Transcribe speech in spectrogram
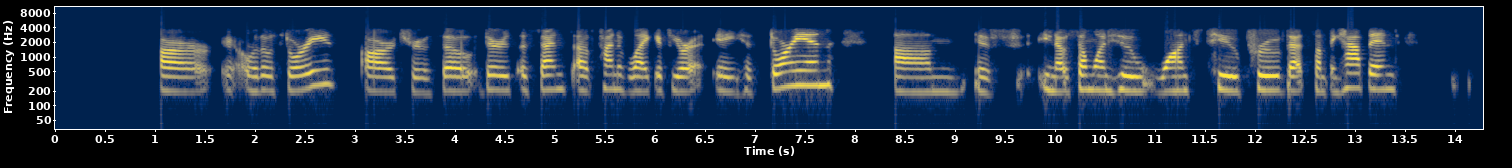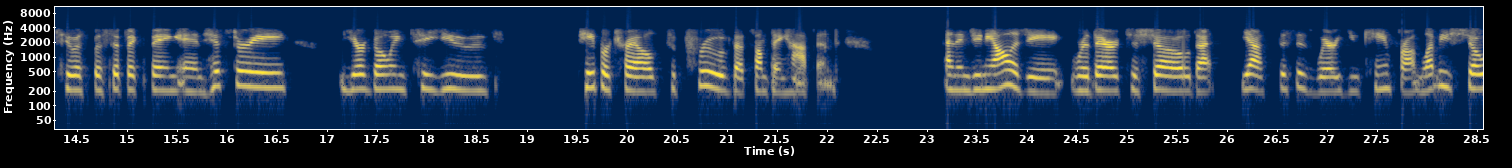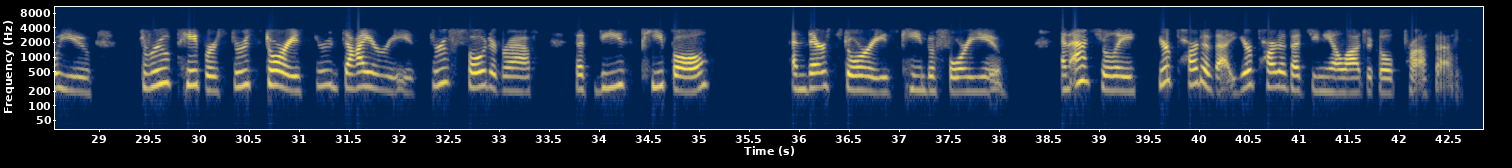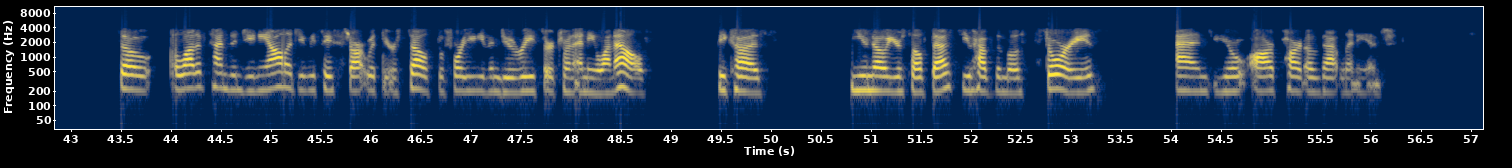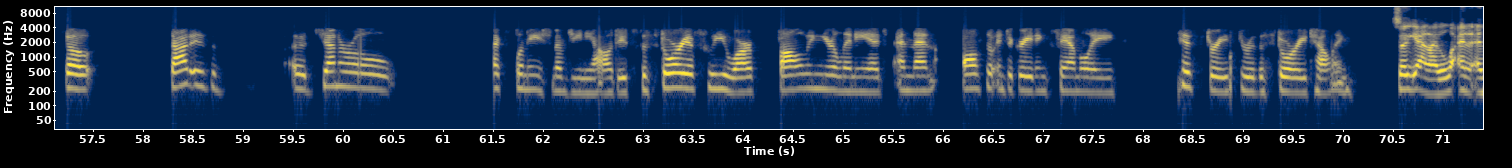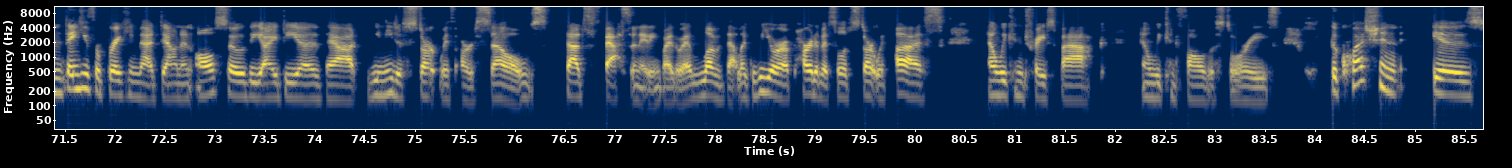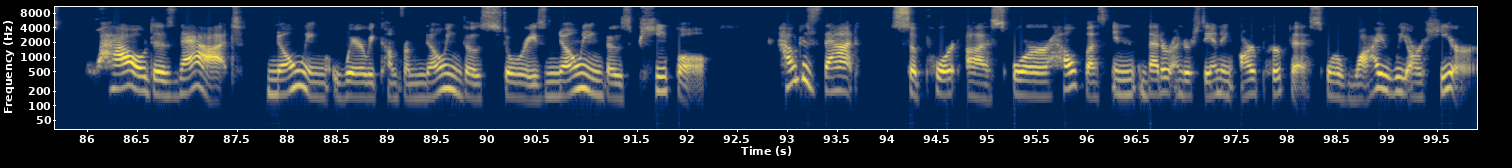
are, or those stories are true. So there's a sense of kind of like if you're a historian, um, if you know someone who wants to prove that something happened to a specific thing in history, you're going to use paper trails to prove that something happened. And in genealogy, we're there to show that, yes, this is where you came from. Let me show you through papers, through stories, through diaries, through photographs that these people and their stories came before you. And actually, you're part of that. You're part of that genealogical process. So a lot of times in genealogy, we say start with yourself before you even do research on anyone else because you know yourself best, you have the most stories, and you are part of that lineage. So that is a, a general explanation of genealogy. It's the story of who you are, following your lineage, and then also integrating family history through the storytelling. So yeah, and I and, and thank you for breaking that down, and also the idea that we need to start with ourselves. That's fascinating, by the way. I love that. Like we are a part of it, so let's start with us, and we can trace back and we can follow the stories. The question is how does that, knowing where we come from, knowing those stories, knowing those people, how does that support us or help us in better understanding our purpose or why we are here?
